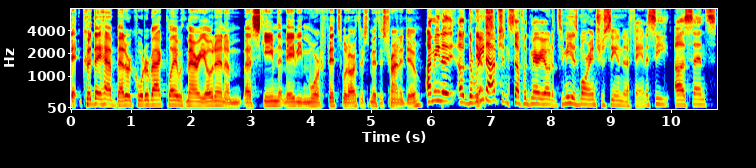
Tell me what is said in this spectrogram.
it, could they have better quarterback play with Mariota and a, a scheme that maybe more fits what Arthur Smith is trying to do? I mean, uh, uh, the read Yes. option stuff with Mariota to me is more interesting in a fantasy uh, sense.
